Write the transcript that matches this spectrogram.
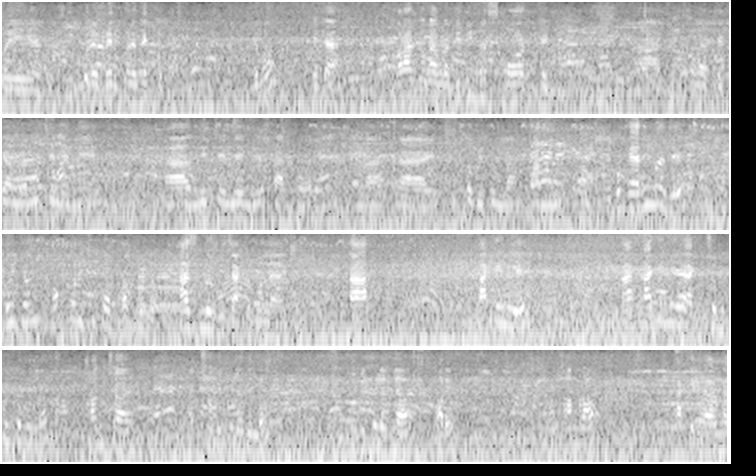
ওই, কী করে বের করে দেখতে পারি এবং এটা করার জন্য আমরা বিভিন্ন স্পট থেকে থেকে আমরা নিচে নেমে নিচে নেমে তারপর ছবি তুললাম আমি এবং এরই মাঝে দুইজন অপরিচিত ভদ্রলোক আজনবী যাকে বলে আর কি, তা, তাকে নিয়ে তাকে নিয়ে এক ছবি তুলতে বলল সঞ্চয় এক ছবি তুলে দিল। ছবি তুলে দেওয়ার পরে তখন আমরাও তাকে আমরা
